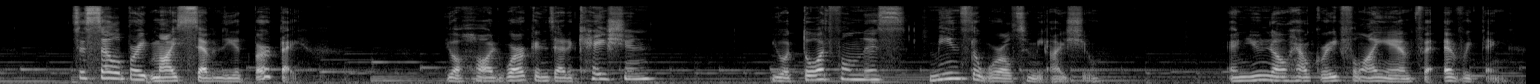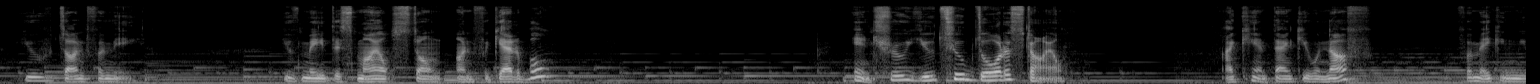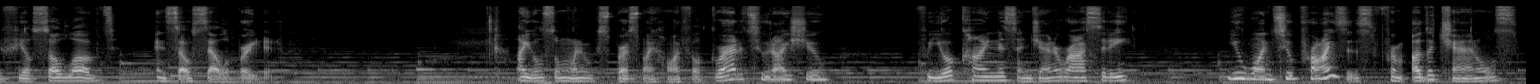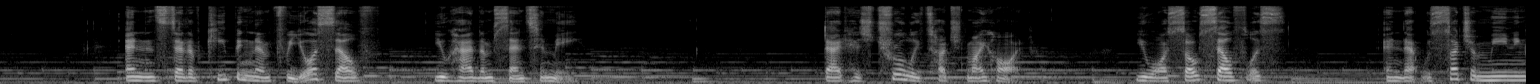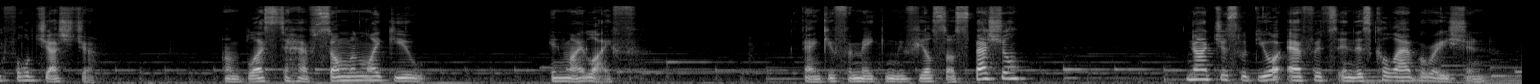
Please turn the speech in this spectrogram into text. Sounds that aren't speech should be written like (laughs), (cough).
to celebrate my 70th birthday. Your hard work and dedication, your thoughtfulness means the world to me, Aishu. And you know how grateful I am for everything you've done for me. You've made this milestone unforgettable in true YouTube daughter style. I can't thank you enough for making me feel so loved and so celebrated. I also want to express my heartfelt gratitude, Aishu, for your kindness and generosity. You won two prizes from other channels, and instead of keeping them for yourself, you had them sent to me. That has truly touched my heart. You are so selfless, and that was such a meaningful gesture. I'm blessed to have someone like you in my life. Thank you for making me feel so special, not just with your efforts in this collaboration,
